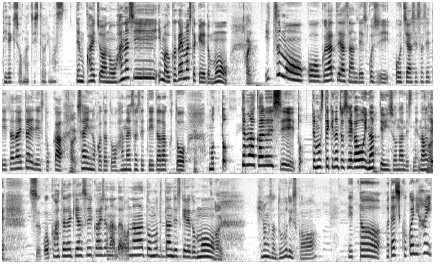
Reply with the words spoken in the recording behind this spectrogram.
履歴書お待ちしております。でも会長あのお話今伺いましたけれども、はい、いつもこうグラツヤさんで少しお打ち合わせさせていただいたりですとか、はい、社員の方とお話しさせていただくと、もうとっても明るいしとっても素敵な女性が多いなっていう印象なんですね。なので、はい、すごく働きやすい会社なんだろうなと思ってたんですけれども、はい、平野さんどうですかえっと私ここに入っ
